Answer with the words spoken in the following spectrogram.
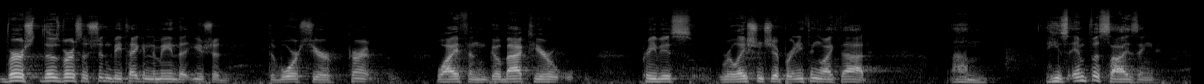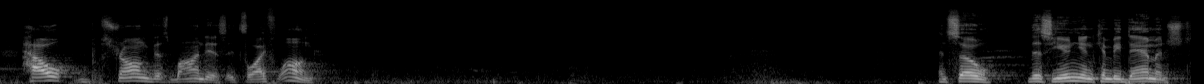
verse, those verses shouldn't be taken to mean that you should divorce your current wife and go back to your previous relationship or anything like that. Um, he's emphasizing how strong this bond is. It's lifelong. And so this union can be damaged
